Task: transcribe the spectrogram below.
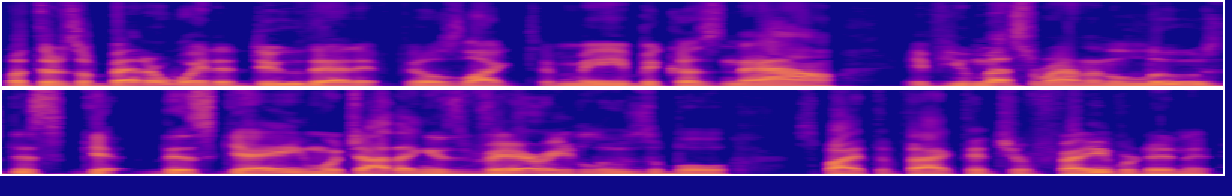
But there's a better way to do that. It feels like to me because now, if you mess around and lose this this game, which I think is very losable, despite the fact that you're favored in it,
